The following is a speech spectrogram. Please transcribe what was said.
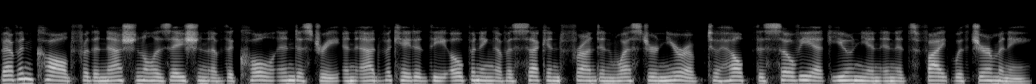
Bevan called for the nationalization of the coal industry and advocated the opening of a second front in Western Europe to help the Soviet Union in its fight with Germany.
